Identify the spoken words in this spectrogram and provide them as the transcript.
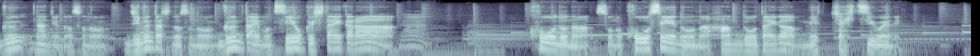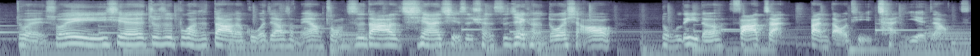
軍なんていうのその自分たちのその軍隊も強くしたいから嗯，高度なその高性能な半導体がめっちゃ必要やね对，所以一些就是不管是大的国家怎么样，总之大家现在其实全世界可能都会想要努力的发展半导体产业这样子。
